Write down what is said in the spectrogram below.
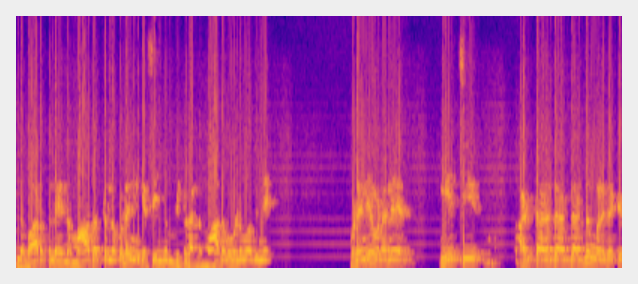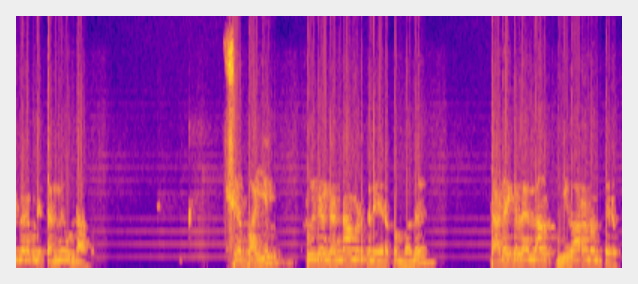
இந்த வாரத்துல இந்த மாதத்துல கூட நீங்க செஞ்சு முடிக்கலாம். அந்த மாதம் முழுவதுமே உடனே உடனே முயற்சி அடுத்து அடுத்து அடுத்து அடுத்து உங்களை வெற்றி பெறக்கூடிய தன்மை உண்டாகும். செவ்வாயும் சூரியன் ரெண்டாம் இடத்துல இருக்கும்போது தடைகள் எல்லாம் நிவாரணம் பெறும்.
